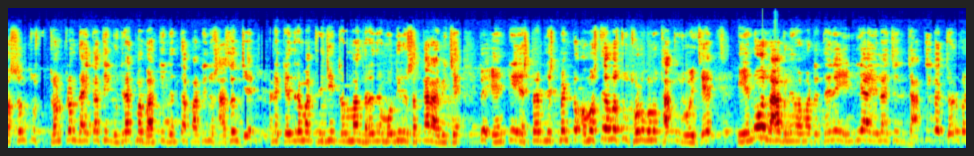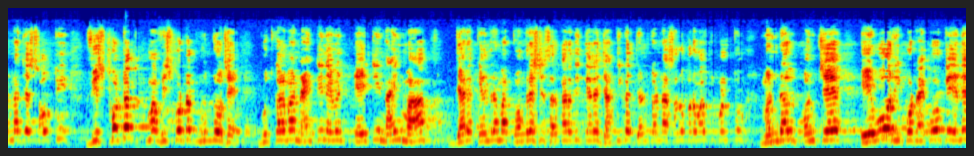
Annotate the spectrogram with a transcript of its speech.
અસંતુષ્ટ ત્રણ ત્રણ દાયકાથી ગુજરાતમાં ભારતીય જનતા પાર્ટીનું શાસન છે અને કેન્દ્રમાં ત્રીજી ટર્મમાં નરેન્દ્ર મોદીની સરકાર આવી છે. તો એન્ટી એસ્ટાબ્લિશમેન્ટ તો અમસ્તે અમસ્તું થોડું ઘણું થતું જ હોય છે. એનો લાભ લેવા માટે થઈને ઇન્ડિયા એલાયન્સ જાતિગત જનગણના જે સૌથી વિસ્ફોટકમાં વિસ્ફોટક મુદ્દો છે. ભૂતકાળમાં નાઇન્ટીન એટી નાઇનમાં જ્યારે કેન્દ્રમાં કોંગ્રેસની સરકાર હતી ત્યારે જાતિગત જનગણના શરૂ કરવામાં આવી પરંતુ મંડલ પંચે એવો રિપોર્ટ આપ્યો કે એને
